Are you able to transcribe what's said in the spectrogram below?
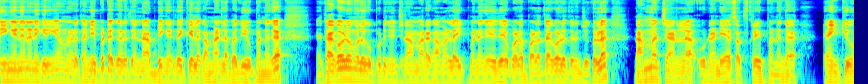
நீங்கள் என்ன நினைக்கிறீங்க? உங்களோட தனிப்பட்ட கருத்து என்ன? அப்படிங்கிறத கீழே கமெண்ட்டில் பதிவு பண்ணுங்கள் தகவல் உங்களுக்கு பிடிச்சிருந்துச்சுன்னா மறக்காமல் லைக் பண்ணுங்கள் இதே போல் பல தகவல் தெரிஞ்சுக்கொள்ள நம்ம சேனலை உடனடியாக சப்ஸ்கிரைப் பண்ணுங்கள் தேங்க்யூ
